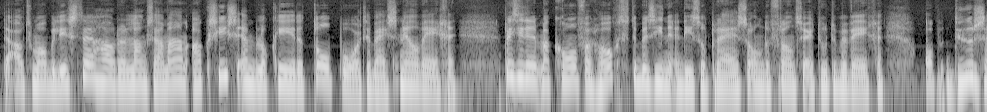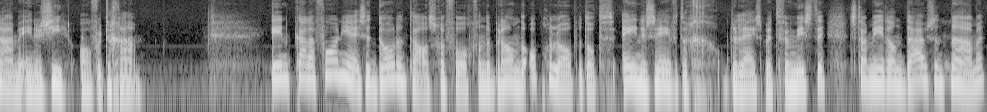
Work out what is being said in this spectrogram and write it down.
De automobilisten houden langzaamaan acties en blokkeren tolpoorten bij snelwegen. President Macron verhoogt de benzine- en dieselprijzen om de Fransen ertoe te bewegen op duurzame energie over te gaan. In Californië is het dodental als gevolg van de branden opgelopen tot 71. Op de lijst met vermisten staan meer dan duizend namen.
